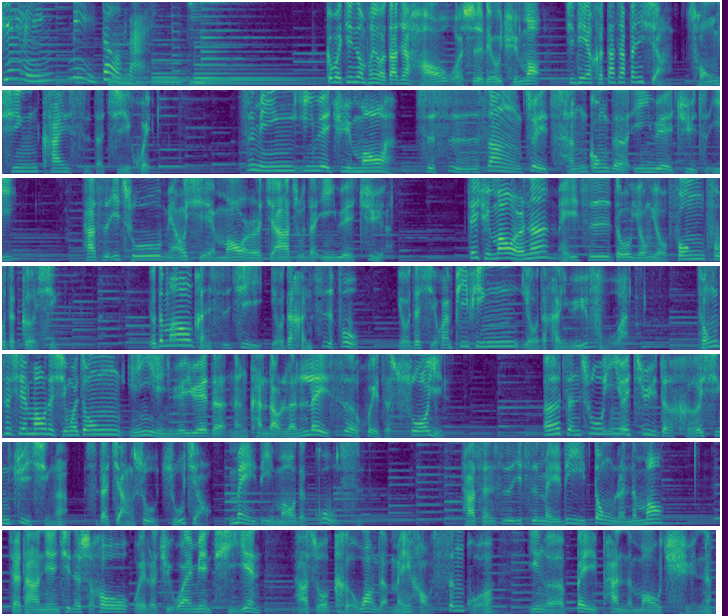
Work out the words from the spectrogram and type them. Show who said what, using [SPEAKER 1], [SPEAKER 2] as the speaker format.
[SPEAKER 1] 心灵蜜豆奶。
[SPEAKER 2] 各位听众朋友，大家好，我是刘群茂，今天要和大家分享重新开始的机会。知名音乐剧《猫》啊，是史上最成功的音乐剧之一。它是一出描写猫儿家族的音乐剧啊。这群猫儿呢，每一只都拥有丰富的个性。有的猫很实际，有的很自负，有的喜欢批评，有的很迂腐啊。从这些猫的行为中，隐隐约约的能看到人类社会的缩影。而整出音乐剧的核心剧情啊，是在讲述主角魅力猫的故事。它曾是一只美丽动人的猫，在它年轻的时候，为了去外面体验。他所渴望的美好生活，因而背叛了猫群呢。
